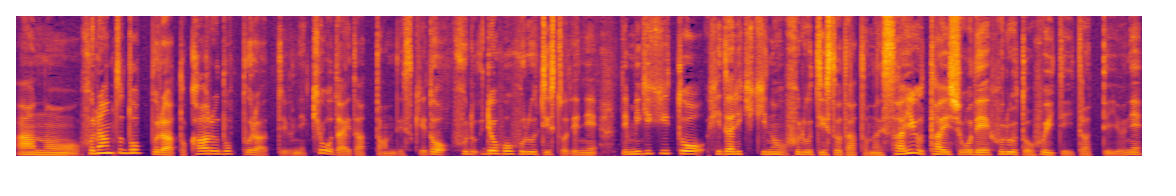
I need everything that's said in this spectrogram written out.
あのフランツ・ドップラーとカール・ドップラーっていうね兄弟だったんですけど両方フルーティストでねで右利きと左利きのフルーティストだったので左右対称でフルートを吹いていたっていうね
